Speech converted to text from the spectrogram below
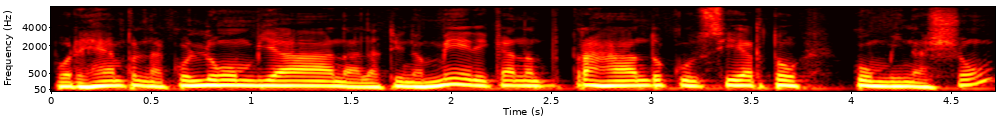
Por exemplo, na Colômbia, na Latinoamérica, não está trabalhando com certa combinação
